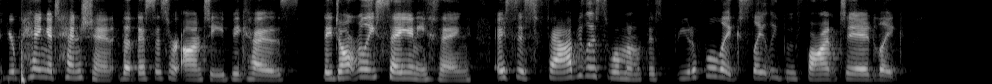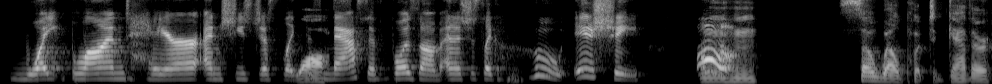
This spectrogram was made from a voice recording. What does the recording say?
if you're paying attention that this is her auntie because they don't really say anything. It's this fabulous woman with this beautiful, like slightly bouffanted, like white blonde hair, and she's just like Wow. this massive bosom, and it's just like, who is she? Oh, Mhm. So well put together.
